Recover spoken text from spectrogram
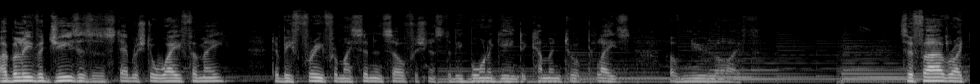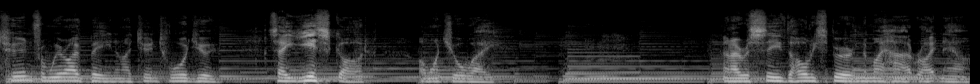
I believe that Jesus has established a way for me to be free from my sin and selfishness, to be born again, to come into a place of new life. So, Father, I turn from where I've been and I turn toward you. Say, Yes, God, I want your way. And I receive the Holy Spirit into my heart right now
